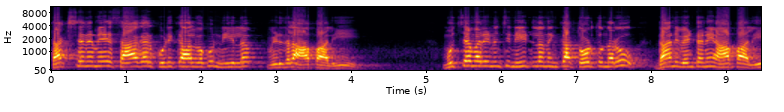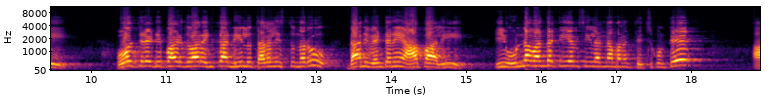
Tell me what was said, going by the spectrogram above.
తక్షణమే సాగర్ కుడి కాలువకు నీళ్ళ విడుదల ఆపాలి. ముచ్చెమరి నుంచి నీటిలను ఇంకా తోడుతున్నారు. దాన్ని వెంటనే ఆపాలి. పోతిరెడ్డిపాడు ద్వారా ఇంకా నీళ్ళు తరలిస్తున్నారు. దాన్ని వెంటనే ఆపాలి. ఈ ఉన్న వంద టీఎంసీలన్నా మనం తెచ్చుకుంటే ఆ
